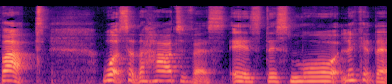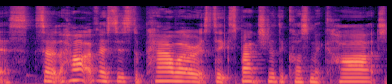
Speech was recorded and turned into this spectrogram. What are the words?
But what's at the heart of us is this more look at this. So at the heart of us is the power it's the expansion of the cosmic heart.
